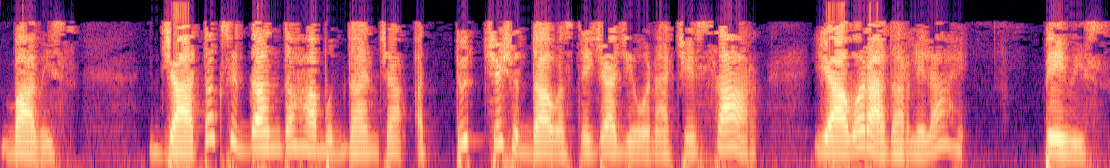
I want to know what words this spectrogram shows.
बावीस. जातक सिद्धांत हा बुद्धांच्या अत्युच्च शुद्धावस्थेच्या जीवनाचे सार यावर आधारलेला आहे. तेवीस.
